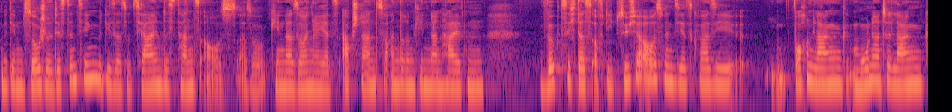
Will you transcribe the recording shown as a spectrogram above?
mit dem Social Distancing, mit dieser sozialen Distanz aus? Also Kinder sollen ja jetzt Abstand zu anderen Kindern halten. Wirkt sich das auf die Psyche aus, wenn sie jetzt quasi wochenlang, monatelang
